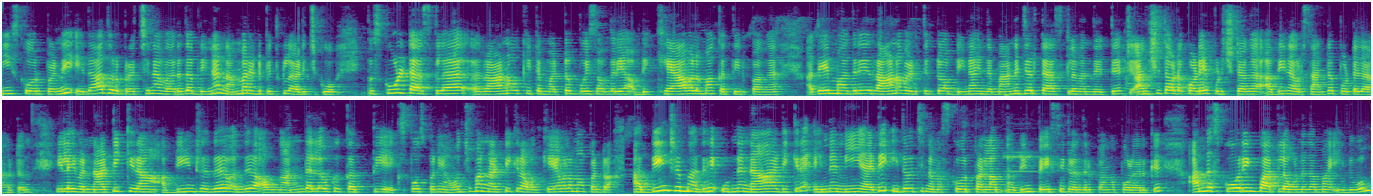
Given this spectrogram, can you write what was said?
நீ ஸ்கோர் பண்ணி. ஏதாவது ஒரு பிரச்சனை வருது அப்படின்னா நம்ம ரெண்டு பேத்துக்குள்ள அடிச்சுக்குவோம் இப்போ ஸ்கூல் டாஸ்கில் ராணுவ கிட்ட மட்டும் போய் சௌந்தர்யா அப்படி கேவலமாக கத்திருப்பாங்க அதே மாதிரி ராணுவ எடுத்துக்கிட்டோம் அப்படின்னா இந்த மேனேஜர் டாஸ்கில் வந்துட்டு அன்ஷிதாவோட கொடையை பிடிச்சிட்டாங்க அப்படின்னு அவர் சண்டை போட்டதாகட்டும் இல்லை இவன் நடிக்கிறான் அப்படின்றத வந்து அவங்க அந்த அளவுக்கு கத்தி எக்ஸ்போஸ் பண்ணி அவன் சும்மா நடிக்கிறான் அவன் கேவலமாக பண்ணுறான் அப்படின்ற மாதிரி உன்னை நான் அடிக்கிறேன் என்ன நீ அடி இதை வச்சு நம்ம ஸ்கோர் பண்ணலாம் அப்படின்னு பேசிட்டு வந்திருப்பாங்க போல இருக்கு. அந்த ஸ்கோரிங் பார்ட்டில் ஒன்றுதாம்மா இதுவும்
